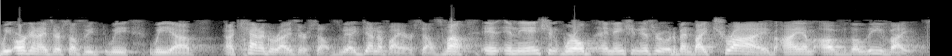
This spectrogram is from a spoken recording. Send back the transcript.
we organize ourselves. We we we uh, categorize ourselves. We identify ourselves. Well, in, in the ancient world, in ancient Israel, it would have been by tribe. I am of the Levites.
